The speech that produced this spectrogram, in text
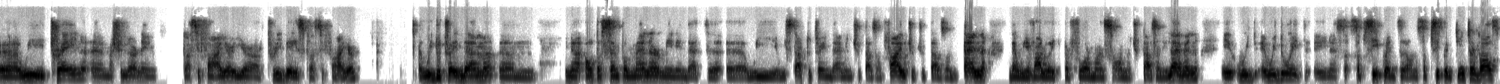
Uh, we train a machine learning classifier. Here are tree based classifier. We do train them um, in an out of sample manner, meaning that uh, we we start to train them in 2005 to 2010. Then we evaluate performance on 2011 we, we do it in a subsequent, on subsequent intervals.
